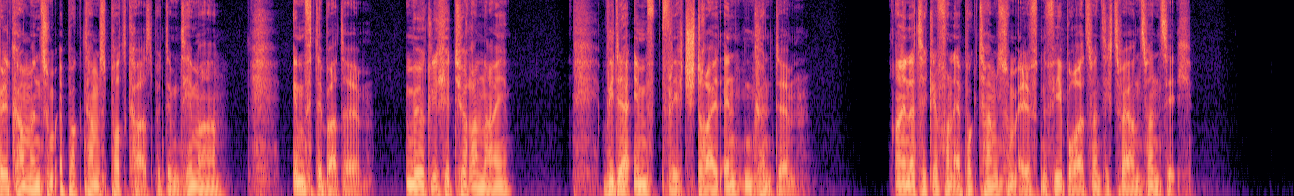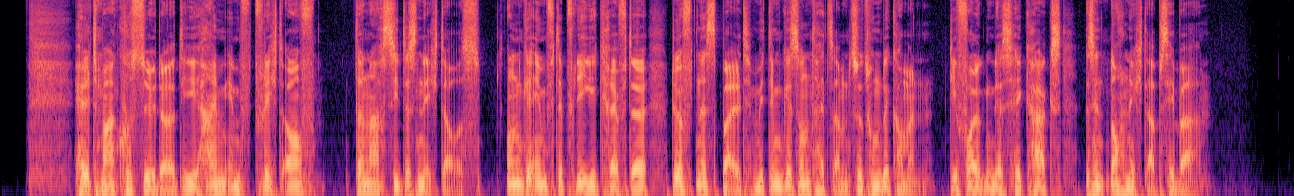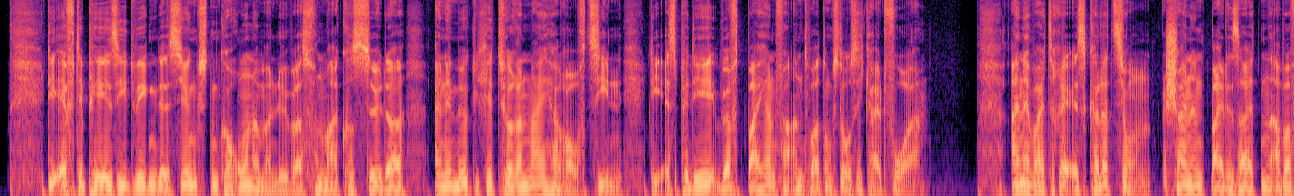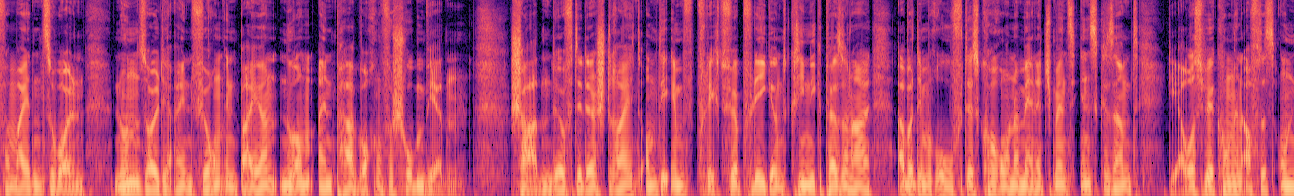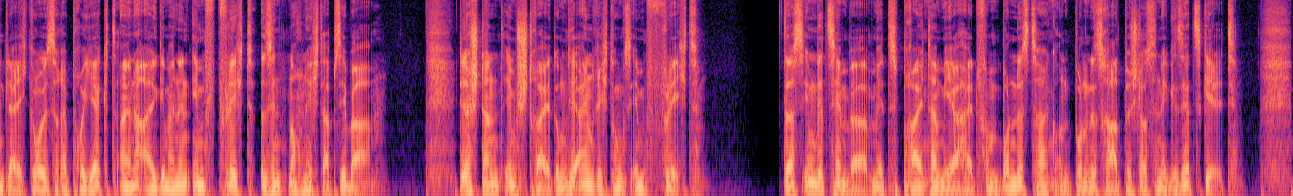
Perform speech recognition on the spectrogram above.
Willkommen zum Epoch Times Podcast mit dem Thema Impfdebatte. Mögliche Tyrannei? Wie der Impfpflichtstreit enden könnte. Ein Artikel von Epoch Times vom 11. Februar 2022. Hält Markus Söder die Heimimpfpflicht auf? Danach sieht es nicht aus. Ungeimpfte Pflegekräfte dürften es bald mit dem Gesundheitsamt zu tun bekommen. Die Folgen des Hickhacks sind noch nicht absehbar. Die FDP sieht wegen des jüngsten Corona-Manövers von Markus Söder eine mögliche Tyrannei heraufziehen. Die SPD wirft Bayern Verantwortungslosigkeit vor. Eine weitere Eskalation scheinen beide Seiten aber vermeiden zu wollen. Nun soll die Einführung in Bayern nur um ein paar Wochen verschoben werden. Schaden dürfte der Streit um die Impfpflicht für Pflege- und Klinikpersonal, aber dem Ruf des Corona-Managements insgesamt. Die Auswirkungen auf das ungleich größere Projekt einer allgemeinen Impfpflicht sind noch nicht absehbar. Der stand im Streit um die Einrichtungsimpfpflicht. Das im Dezember mit breiter Mehrheit vom Bundestag und Bundesrat beschlossene Gesetz gilt.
